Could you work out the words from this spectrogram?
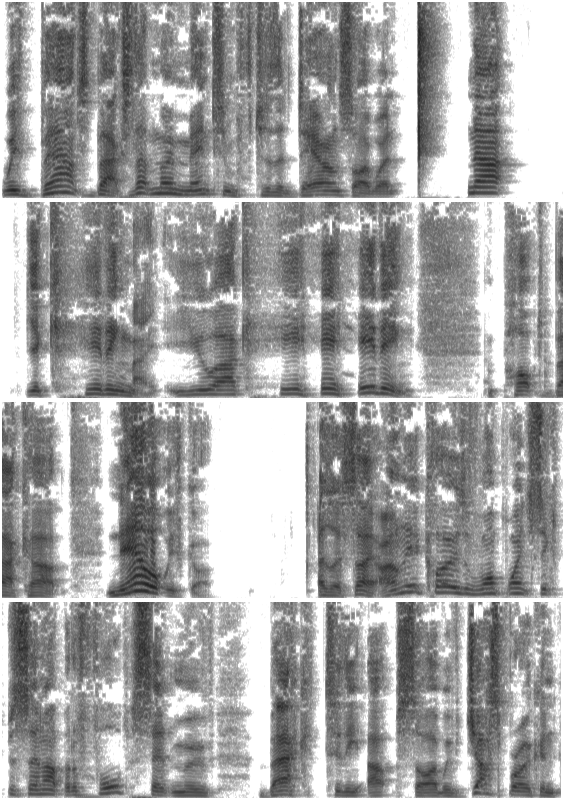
We've bounced back. So that momentum to the downside went, nah, you're kidding, mate. You are kidding. And popped back up. Now, what we've got, as I say, only a close of 1.6% up, but a 4% move back to the upside. We've just broken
